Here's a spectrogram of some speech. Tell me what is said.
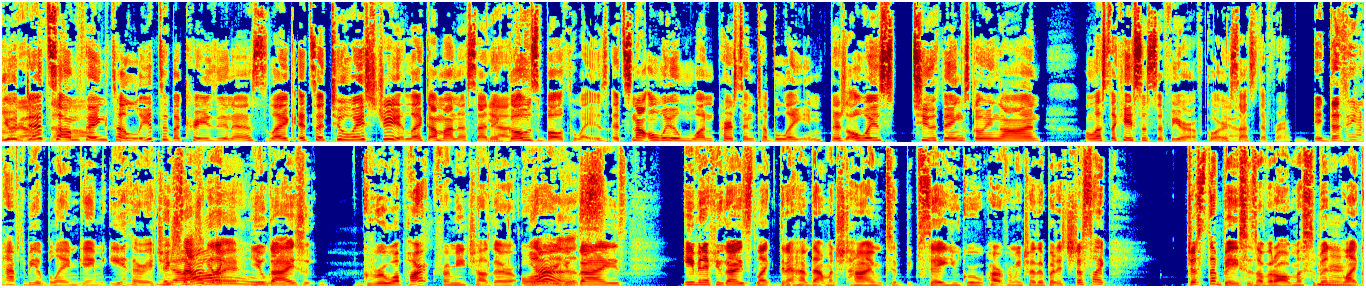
you did though. something to lead to the craziness. Like it's a two way street. Like Amana said, Yes. it goes both ways. It's not only one person to blame. There's always two things going on. Unless the case is severe, of course, Yeah. that's different. It doesn't even have to be a blame game either. It just has to be Exactly. like you guys grew apart from each other, or Yes. you guys, even if you guys like didn't have that much time to be, say you grew apart from each other, but it's just like just the basis of it all must have been mm-hmm. like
